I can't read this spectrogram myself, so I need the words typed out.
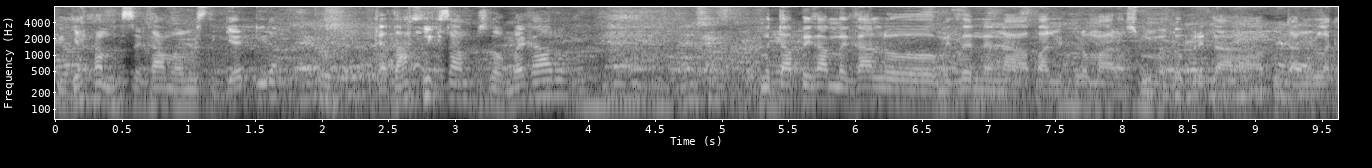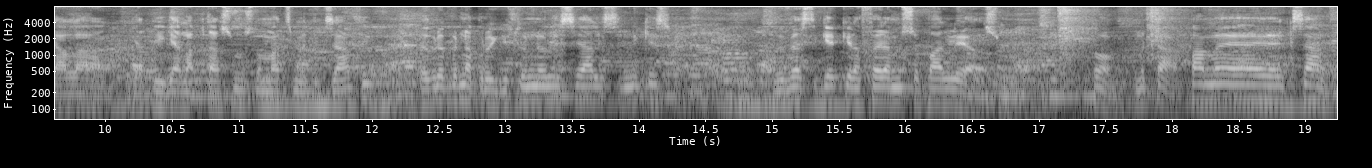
πηγαίναμε σε γάμο εμείς στην Κέρκυρα, κατάληξαμε στο Μέγαρο, μετά πήγαμε Γάλλο 0-1 πάλι κρομάρα πούμε, με τον Πρίτα που ήταν όλα καλά, γιατί για να φτάσουμε στο μάτι με την Ξάνθη έπρεπε να προηγηθούν όλες οι άλλες νίκες, βέβαια στην Κέρκυρα φέραμε σοπαλία ας πούμε. Λοιπόν, μετά πάμε Ξάνθη.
